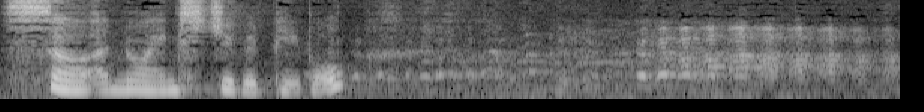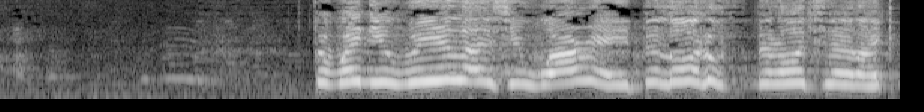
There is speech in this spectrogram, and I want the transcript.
so annoying, stupid people. But when you realize you're worried, the Lord, the Lord's there like,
